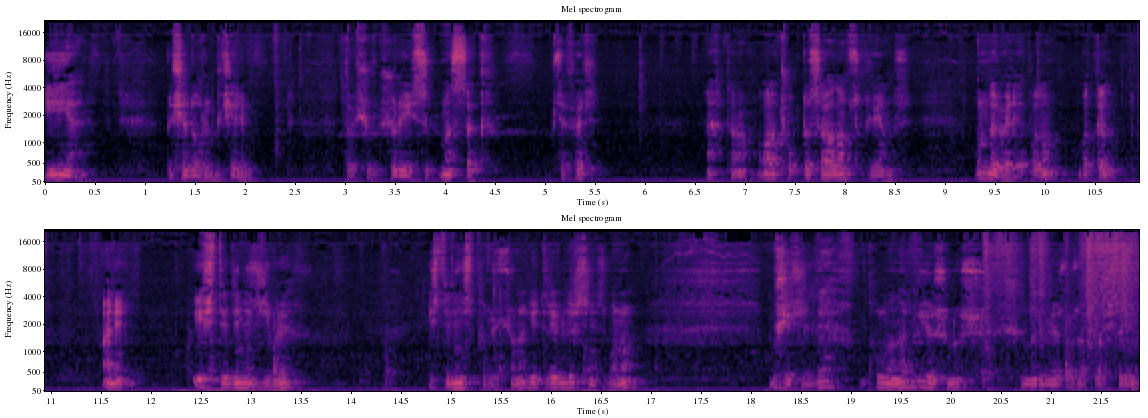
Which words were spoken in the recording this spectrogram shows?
iyi yani. Dışa doğru bükelim. Tabii şu, şurayı sıkmazsak bu sefer Heh, tamam. O çok da sağlam sıkıyor yalnız. Bunu da böyle yapalım. Bakın. Hani istediğiniz gibi istediğiniz pozisyona getirebilirsiniz bunu. Bu şekilde kullanabiliyorsunuz. Şunları biraz uzaklaştırayım.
